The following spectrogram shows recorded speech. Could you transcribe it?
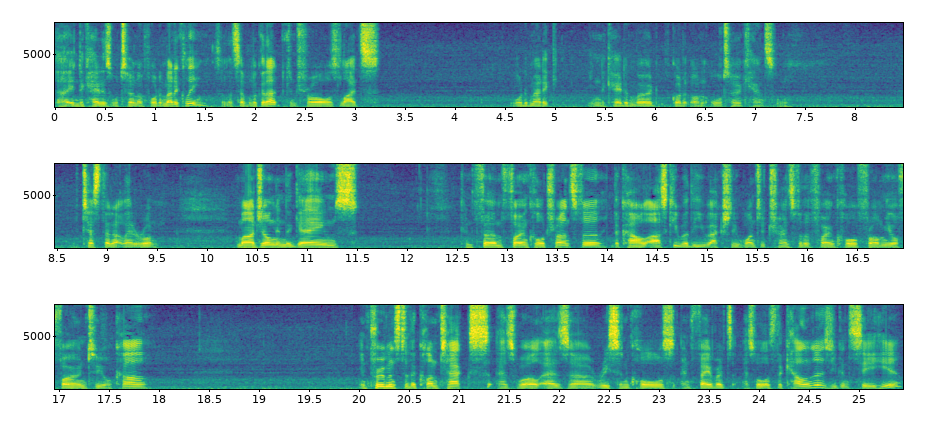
uh, indicators will turn off automatically. So let's have a look at that. Controls, lights, automatic indicator mode. We've got it on auto cancel. We'll test that out later on. Mahjong in the games. Confirm phone call transfer. The car will ask you whether you actually want to transfer the phone call from your phone to your car. Improvements to the contacts as well as uh, recent calls and favorites as well as the calendar as you can see here.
